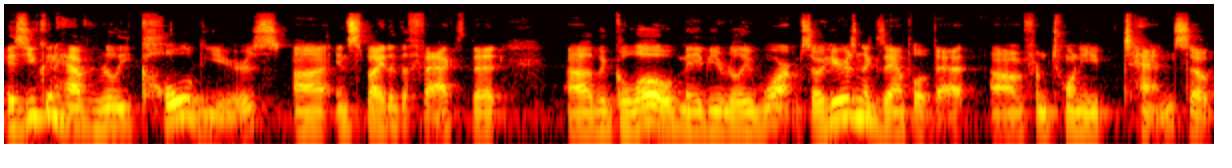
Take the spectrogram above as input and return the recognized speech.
is you can have really cold years uh, in spite of the fact that uh, the globe may be really warm. So here's an example of that um, from 2010. So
